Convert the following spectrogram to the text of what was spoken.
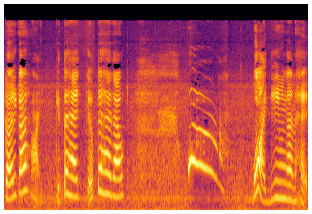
Gotta, gotta, gotta. Alright, get the head, get the head out. Whoa, I didn't even get a head.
